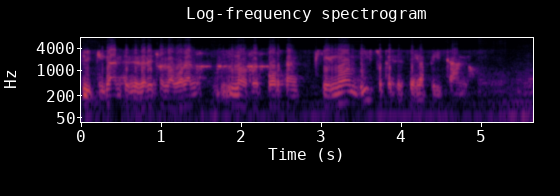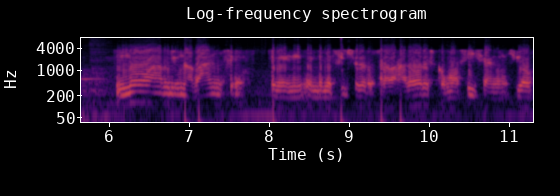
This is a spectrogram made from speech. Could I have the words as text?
litigantes de derecho laboral nos reportan que no han visto que se estén aplicando no hay un avance en, beneficio de los trabajadores como así se anunció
